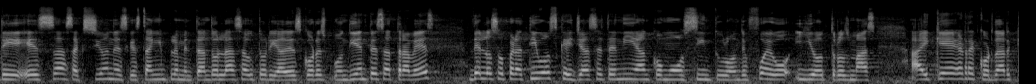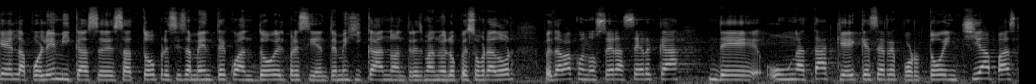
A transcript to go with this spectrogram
de esas acciones que están implementando las autoridades correspondientes a través de los operativos que ya se tenían como Cinturón de Fuego y otros más. Hay que recordar que la polémica se desató precisamente cuando el presidente mexicano Andrés Manuel López Obrador pues daba a conocer acerca de un ataque que se reportó en Chiapas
